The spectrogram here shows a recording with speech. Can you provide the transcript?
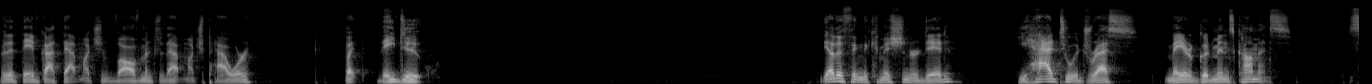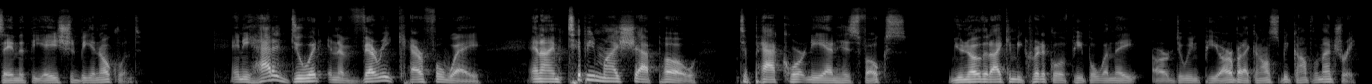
or that they've got that much involvement or that much power, but they do. The other thing the commissioner did, he had to address Mayor Goodman's comments saying that the A's should be in Oakland. And he had to do it in a very careful way. And I'm tipping my chapeau to Pat Courtney and his folks. You know that I can be critical of people when they are doing PR, but I can also be complimentary.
